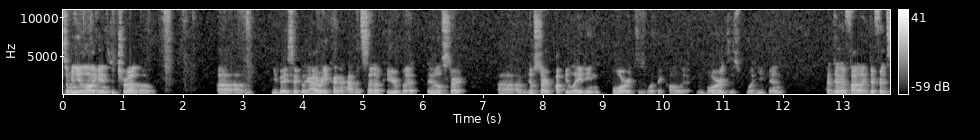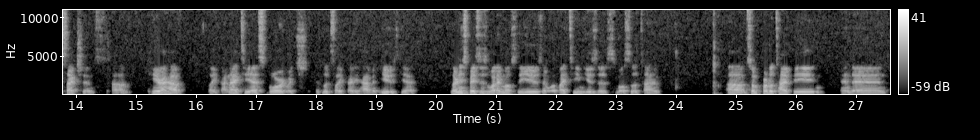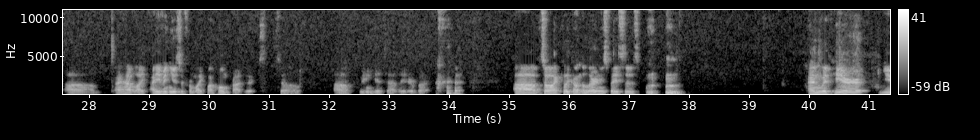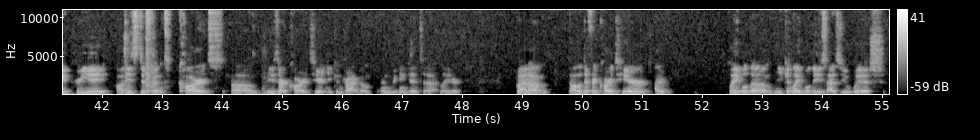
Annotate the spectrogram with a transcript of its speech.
So when you log into Trello, um, you basically, I already kind of have it set up here, but it'll start, um, you'll start populating boards is what they call it. And boards is what you can identify like different sections. Um, here I have like an ITS board, which it looks like I haven't used yet. Learning Space is what I mostly use and what my team uses most of the time. Um, some prototyping, and then um, I have like I even use it from like my home projects. So um, we can get into that later. But um, so I click on the learning spaces, and with here you create all these different cards. Um, these are cards here, and you can drag them, and we can get into that later. But um, all the different cards here, I label them. You can label these as you wish.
